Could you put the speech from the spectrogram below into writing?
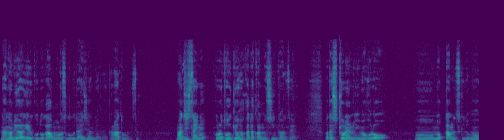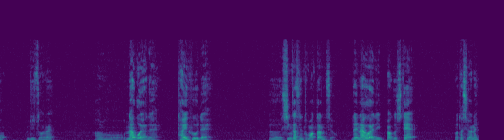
名乗りを上げることがものすごく大事なんではないかなと思うんですよ。まあ実際ねこの東京博多間の新幹線私去年の今頃乗ったんですけども実はねあの名古屋で台風で、うん、新幹線止まったんですよ。で名古屋で1泊して私はね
